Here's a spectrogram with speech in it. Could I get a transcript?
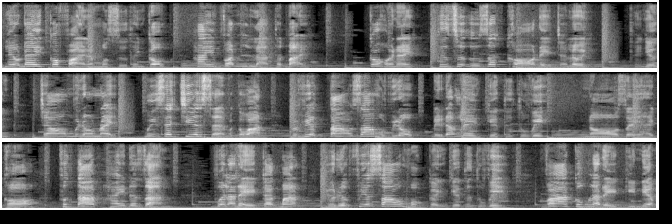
liệu đây có phải là một sự thành công hay vẫn là thất bại? Câu hỏi này thực sự rất khó để trả lời. Thế nhưng, trong video hôm nay, mình sẽ chia sẻ với các bạn về việc tạo ra một video để đăng lên kiến thức thú vị. Nó dễ hay khó, phức tạp hay đơn giản. Vừa là để các bạn hiểu được phía sau một kênh kiến thức thú vị và cũng là để kỷ niệm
